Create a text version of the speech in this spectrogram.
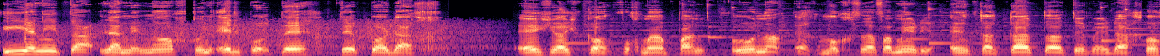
y Anita la menor con el poder de volar. Ellos conformaban una hermosa familia encargada de velar por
